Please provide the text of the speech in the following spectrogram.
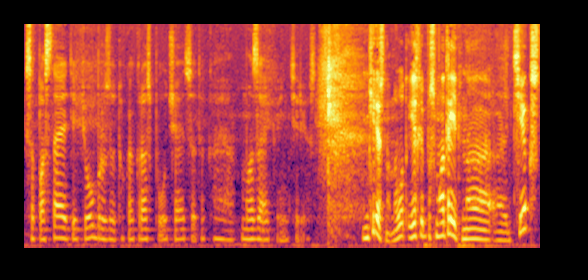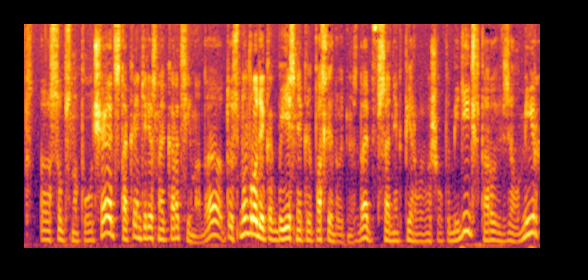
сопоставить эти образы, то как раз получается такая мозаика интересная. Интересно, но вот если посмотреть на э, текст, э, собственно, получается такая интересная картина, да, то есть, ну, вроде как бы есть некая последовательность, да, всадник первый вышел победить, второй взял мир,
